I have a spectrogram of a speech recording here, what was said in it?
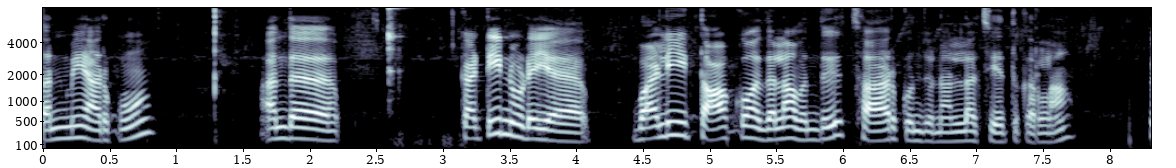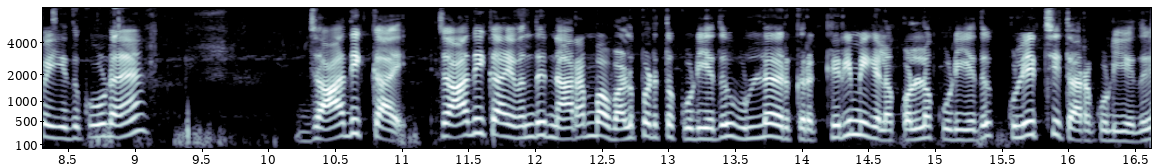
தன்மையாக இருக்கும். அந்த கட்டினுடைய வலி தாக்கம் இதெல்லாம் வந்து சாறு கொஞ்சம் நல்லா சேர்த்துக்கறலாம். இப்போ இது கூட ஜாதிக்காய். ஜாதிக்காய் வந்து நரம்பை வலுப்படுத்தக்கூடியது உள்ளே இருக்கிற கிருமிகளை கொல்லக்கூடியது குளிர்ச்சி தரக்கூடியது.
